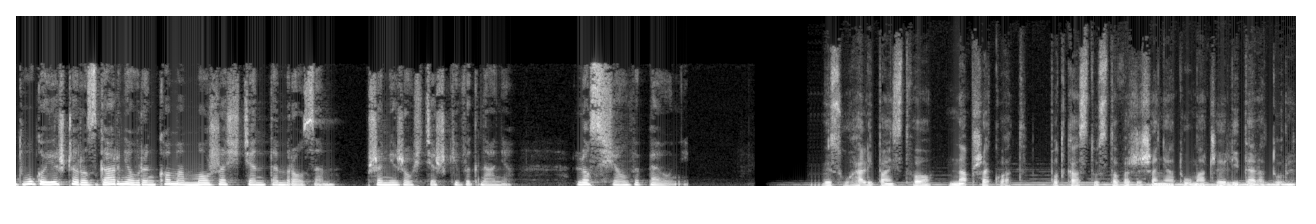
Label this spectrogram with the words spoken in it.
długo jeszcze rozgarniał rękoma morze ścięte mrozem, przemierzał ścieżki wygnania. Los się wypełni. Wysłuchali Państwo na przykład podcastu Stowarzyszenia Tłumaczy Literatury.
